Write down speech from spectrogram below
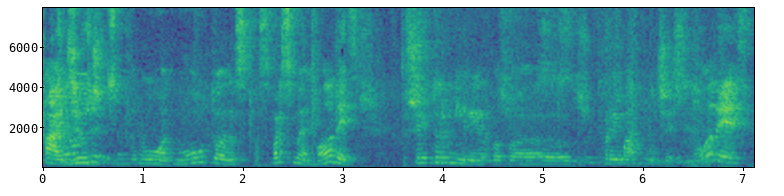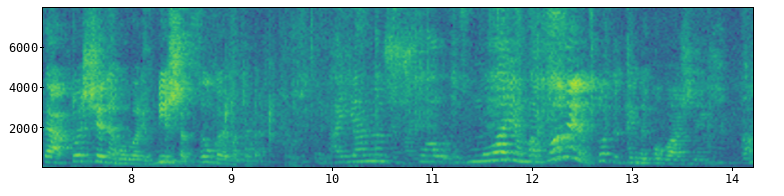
А, джиу Джиу-джитсу. От, ну, то сп- спортсмен, молодець. То ще й в турнірі е, е, приймав участь. Молодець. Так, хто ще не говорив? Міша, слухаємо тебе. А я нашел в море, А хто не хто такий неповажний? А?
